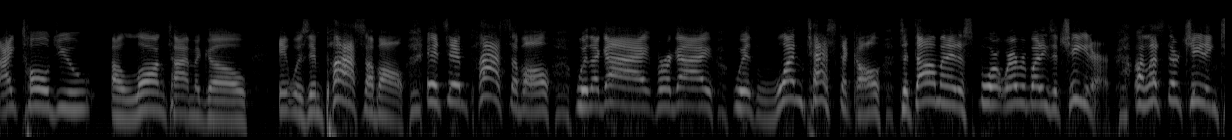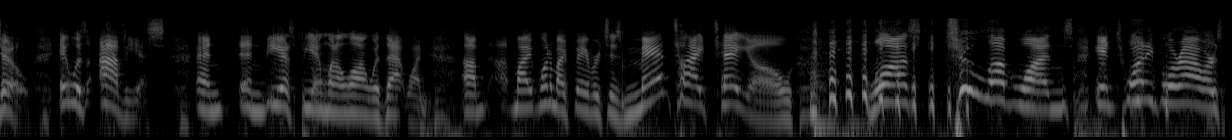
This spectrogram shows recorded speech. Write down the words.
I told you a long time ago it was impossible. It's impossible with a guy for a guy with one testicle to dominate a sport where everybody's a cheater, unless they're cheating too. It was obvious, and and ESPN went along with that one. Um, my one of my favorites is Manti Te'o lost two loved ones in 24 hours,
